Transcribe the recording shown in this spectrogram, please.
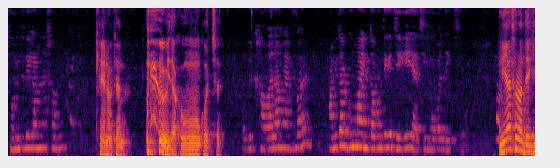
সন্ধে দিলাম না সবাই। খেয়ে না কেন ওই দেখো ও করছে। ওকে খাওয়ালাম একবার। আমি তো আর ঘুমাইনি তখন থেকে জেগেই আছি মোবাইল দেখছি। নিয়ে আসো না দেখি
